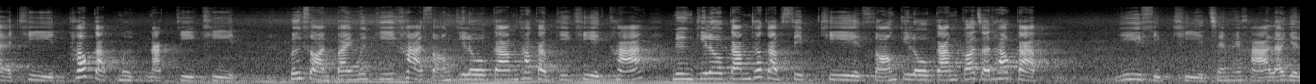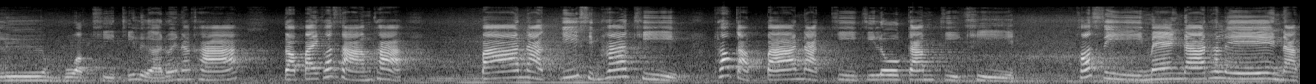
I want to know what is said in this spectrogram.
8ขีด เท่ากับหมึกหนักกี่ขีด เพิ่งสอนไปเมื่อกี้ค่ะ 2 กิโลกรัมเท่ากับกี่ขีดคะ1กิโลกรัมเท่ากับ 10 ขีด 2 กิโลกรัมก็จะเท่ากับ 20 ขีดใช่ไหมคะ แล้วอย่าลืมบวกขีดที่เหลือด้วยนะคะ ต่อไปข้อ 3 ค่ะปลาหนัก 25 ขีด เท่ากับปลาหนักกี่กิโลกรัมกี่ขีด ข้อ 4 แมงดาทะเล หนัก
